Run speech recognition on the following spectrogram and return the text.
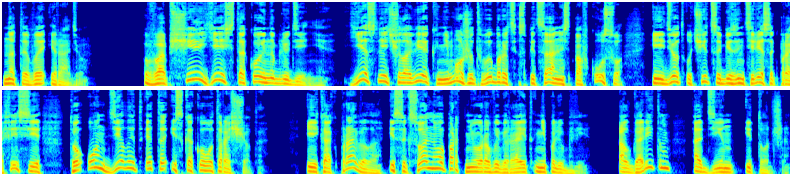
на ТВ и радио. Вообще есть такое наблюдение. Если человек не может выбрать специальность по вкусу и идет учиться без интереса к профессии, то он делает это из какого-то расчета. И, как правило, и сексуального партнера выбирает не по любви. Алгоритм один и тот же.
